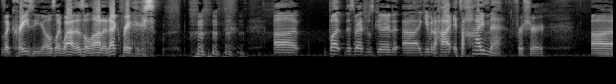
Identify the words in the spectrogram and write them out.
was like crazy. I was like, wow, there's a lot of neck breakers. uh, but this match was good. Uh, I give it a high. It's a high match for sure. Uh,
